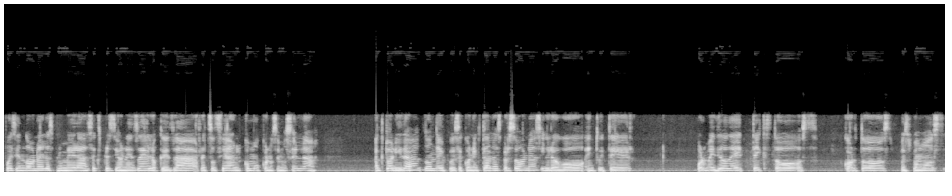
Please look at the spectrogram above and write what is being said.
pues siendo una de las primeras expresiones de lo que es la red social como conocemos en la actualidad, donde pues se conectan las personas y luego en Twitter por medio de textos cortos pues vamos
